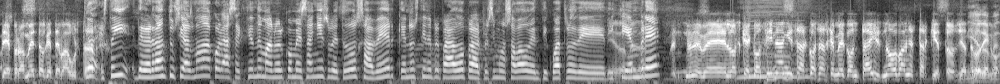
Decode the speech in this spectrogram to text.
te prometo que te va a Yo gustar. estoy de verdad entusiasmada con la sección de Manuel Comesaña y sobre todo saber qué nos tiene preparado para el próximo sábado 24 de Miedo diciembre. Eh, Los que cocinan y esas cosas que me contáis no van a estar quietos, ya te lo digo.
